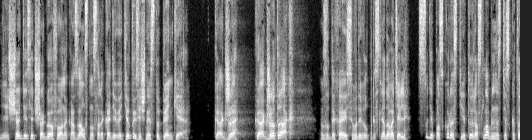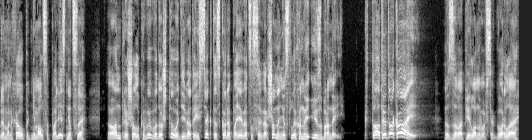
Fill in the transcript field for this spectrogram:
Еще 10 шагов, и он оказался на 49-тысячной ступеньке. «Как же... как же так?» Задыхаясь, выдавил преследователь. Судя по скорости и той расслабленности, с которой Манхау поднимался по лестнице, он пришел к выводу, что у девятой секты скоро появится совершенно неслыханный избранный. «Кто ты такой?» Завопил он во все горло.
